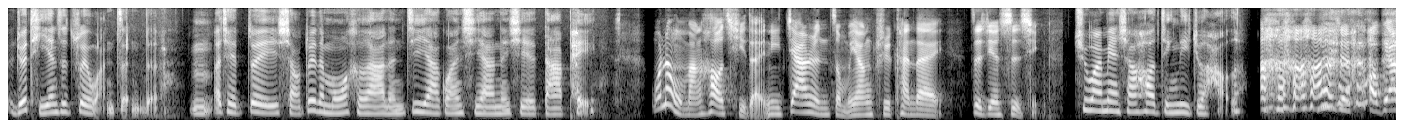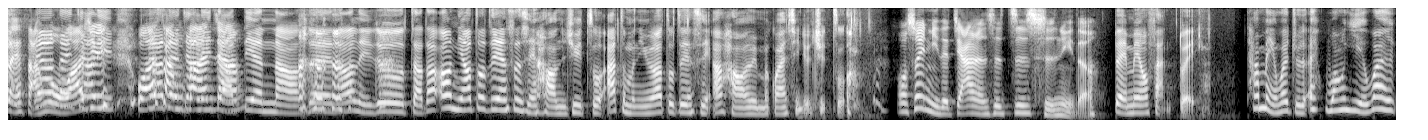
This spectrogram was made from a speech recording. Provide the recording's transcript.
我觉得体验是最完整的，嗯，而且对小队的磨合啊、人际啊、关系啊那些搭配，我那我蛮好奇的，你家人怎么样去看待这件事情？去外面消耗精力就好了。哦，不要来烦我，我要去，我要上班打电脑。对，然后你就找到哦，你要做这件事情，好，你去做啊。怎么你又要做这件事情啊？好，没关系，就去做。哦，所以你的家人是支持你的，对，没有反对。他们也会觉得，哎，往野外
